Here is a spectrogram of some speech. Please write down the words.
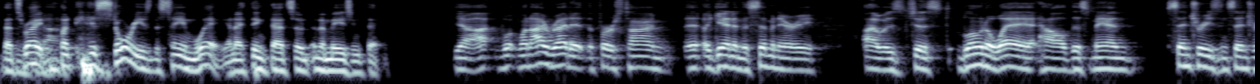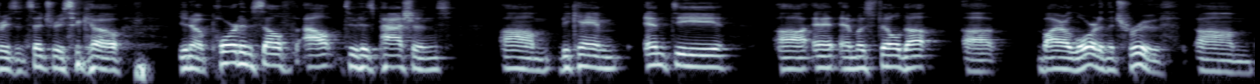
That's right. Yeah. But his story is the same way, and I think that's a, an amazing thing. Yeah, I, when I read it the first time, again in the seminary, I was just blown away at how this man, centuries and centuries and centuries ago, you know, poured himself out to his passions um, became empty uh, and, and, was filled up uh, by our Lord and the truth. Um,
